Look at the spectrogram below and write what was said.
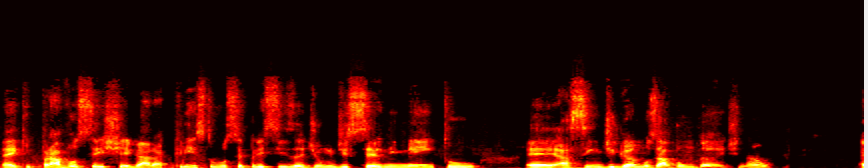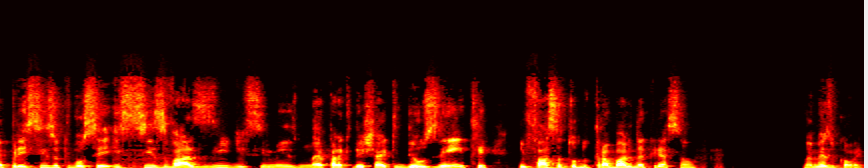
né, que para você chegar a Cristo, você precisa de um discernimento, é, assim, digamos, abundante. Não. É preciso que você se esvazie de si mesmo, né, para que deixar que Deus entre e faça todo o trabalho da criação. Não é mesmo, Cauê?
